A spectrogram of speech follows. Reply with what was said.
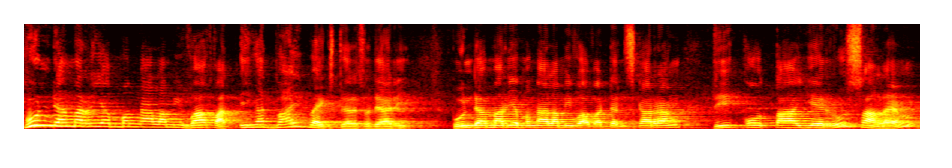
Bunda Maria mengalami wafat. Ingat baik-baik saudara-saudari. Bunda Maria mengalami wafat dan sekarang di kota Yerusalem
